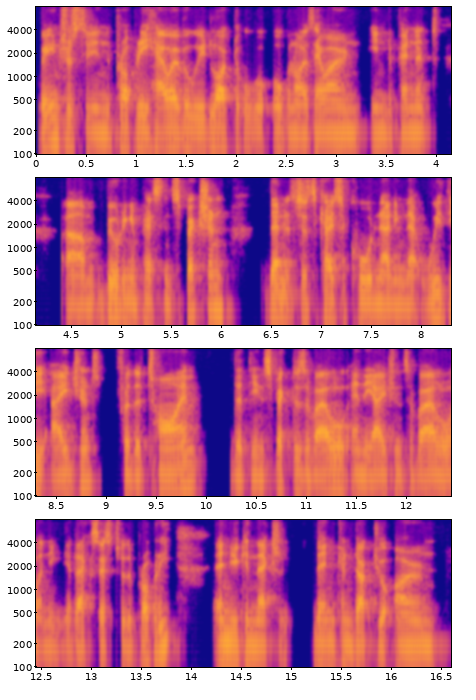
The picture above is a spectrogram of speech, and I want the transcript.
we're interested in the property. However, we'd like to organise our own independent um, building and pest inspection. Then it's just a case of coordinating that with the agent for the time that the inspector's available and the agent's available, and you can get access to the property, and you can actually then conduct your own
